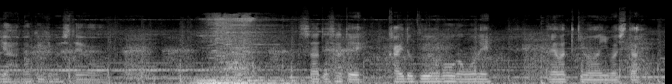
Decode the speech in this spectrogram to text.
いやうまくいきましたよ。さてさて解読の方がもうね誤ってきまいりました。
